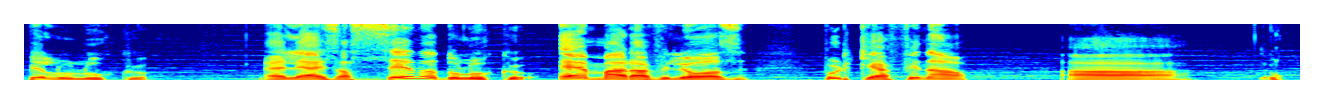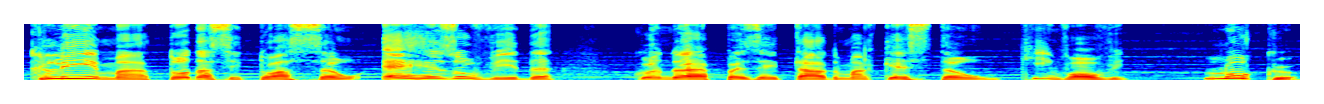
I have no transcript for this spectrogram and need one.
pelo lucro. Aliás, a cena do lucro é maravilhosa, porque afinal a, o clima, toda a situação é resolvida quando é apresentada uma questão que envolve lucro.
